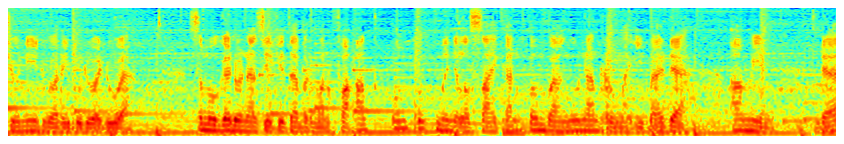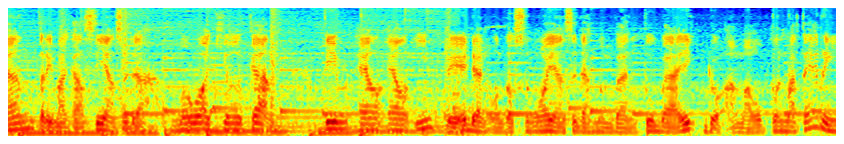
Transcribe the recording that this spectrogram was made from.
Juni 2022. Semoga donasi kita bermanfaat untuk menyelesaikan pembangunan rumah ibadah. Amin. Dan terima kasih yang sudah mewakilkan tim LLIP dan untuk semua yang sudah membantu baik doa maupun materi.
